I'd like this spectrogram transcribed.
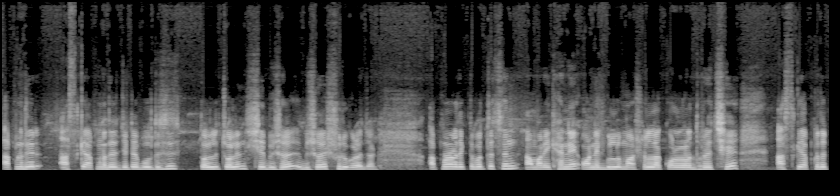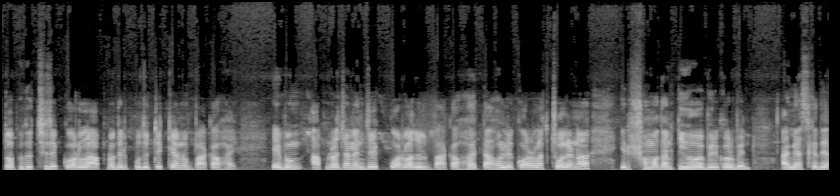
আপনাদের, আজকে আপনাদের যেটা বলতেছি তলে- চলেন সে বিষয়ে বিষয়ে শুরু করা যাক। আপনারা দেখতে পাচ্ছেন আমার এখানে অনেকগুলো মাসাল্লাহ করলা ধরেছে। আজকে আপনাদের টপিক হচ্ছে যে, করলা আপনাদের প্রজেক্টে কেন বাঁকা হয়? এবং আপনারা জানেন যে, করলা যদি বাঁকা হয়, তাহলে করলা চলে না। এর সমাধান কীভাবে বের করবেন? আমি আজকে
